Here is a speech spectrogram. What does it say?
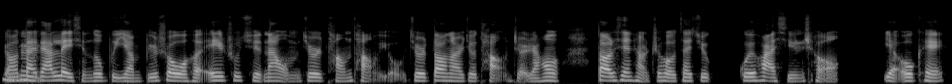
然后大嗯家类型都不一样，比如说我和 A 出去，那我们就是躺躺游，就是到那儿就躺着，然后到了现场之后再去规划行程也 OK。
